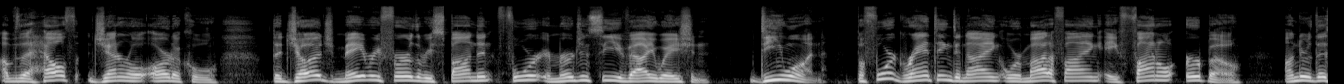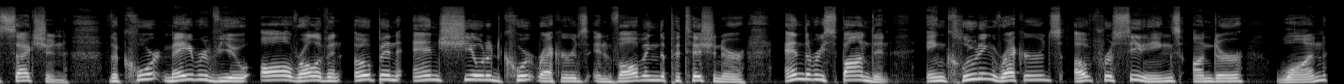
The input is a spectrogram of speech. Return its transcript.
of the Health General Article, the judge may refer the respondent for emergency evaluation. D1 before granting, denying, or modifying a final ERPO under this section, the court may review all relevant open and shielded court records involving the petitioner and the respondent, including records of proceedings under 1.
